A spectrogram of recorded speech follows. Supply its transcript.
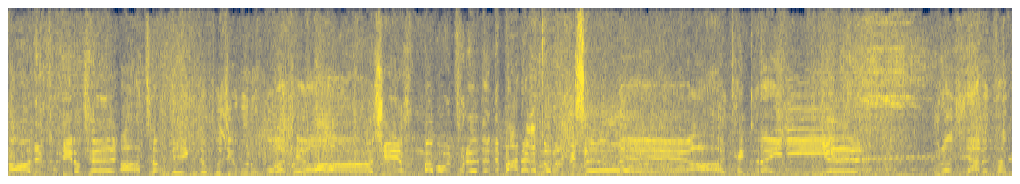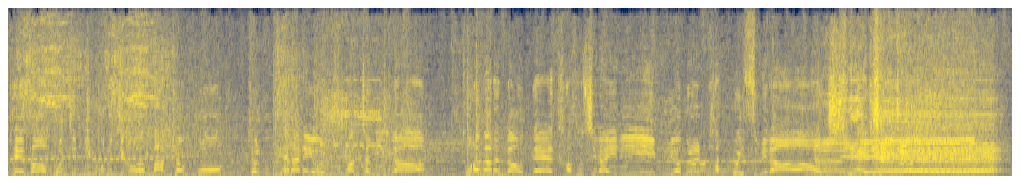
아, 리콜이 이렇게. 아, 드라군 4개 정도 지금은 온것 같아요. 아, 시 흑마법을 부려야 되는데 만화가 떨어지고 있어요. 네. 아, 탱크 라인이 예. 무너지지 않은 상태에서 본진 리콜은 지금은 막혔고 결국 테란의 12시 확장기가 돌아가는 가운데 5시 라인이 위험을 받고 있습니다. 네. 제제.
